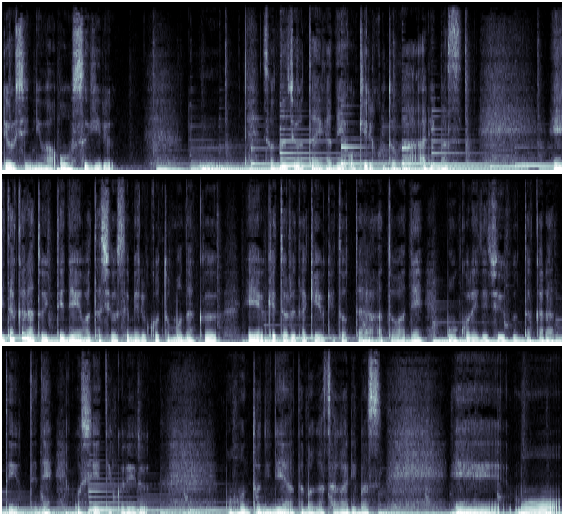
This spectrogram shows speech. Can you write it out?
両親には多すぎるうん、そんな状態がね起きることがあります、えー、だからといってね私を責めることもなく、えー、受け取るだけ受け取ったらあとはねもうこれで十分だからって言ってね教えてくれる。もう本当にね頭が下がります、えー、も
